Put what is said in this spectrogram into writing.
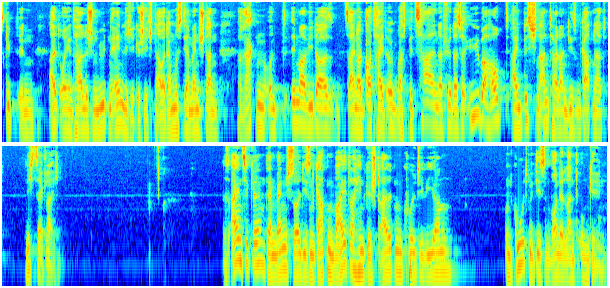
es gibt in altorientalischen Mythen ähnliche Geschichten, aber da muss der Mensch dann racken und immer wieder seiner Gottheit irgendwas bezahlen dafür, dass er überhaupt ein bisschen Anteil an diesem Garten hat. Nichts dergleichen. Das Einzige, der Mensch soll diesen Garten weiterhin gestalten, kultivieren und gut mit diesem Wonneland umgehen.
